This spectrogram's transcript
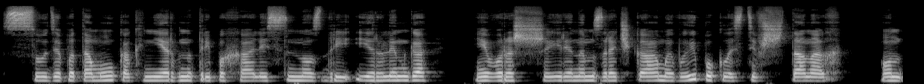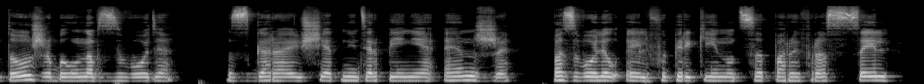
Судя по тому, как нервно трепыхались ноздри Ирлинга, его расширенным зрачкам и выпуклости в штанах, он тоже был на взводе. Сгорающий от нетерпения Энджи позволил эльфу перекинуться, порыв Рассель,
